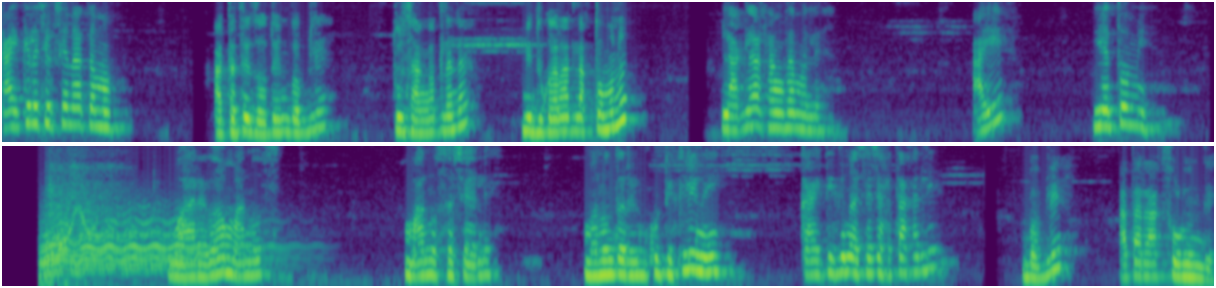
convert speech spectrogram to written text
काय केलं शिक्षणाचं मग? आता ते जाऊ दे ना बबली. तू सांगितलं ना मी दुकानात लागतो म्हणून. लागल्या सांगा मला. आई येतो मी. वारे वा माणूस माणूस असायले म्हणून तर रिंकू टिकली नाही. काय टिकून असायच्या हाताखाली? बबली आता राग सोडून दे.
